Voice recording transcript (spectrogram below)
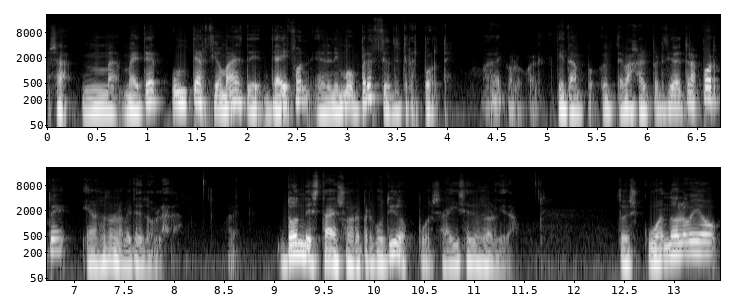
o sea, meter un tercio más de, iPhone en el mismo precio de transporte. ¿Vale? Con lo cual, que te baja el precio de transporte y a nosotros la metes doblada. ¿vale? ¿Dónde está eso repercutido? Pues ahí se ha olvidado. Entonces, cuando lo veo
